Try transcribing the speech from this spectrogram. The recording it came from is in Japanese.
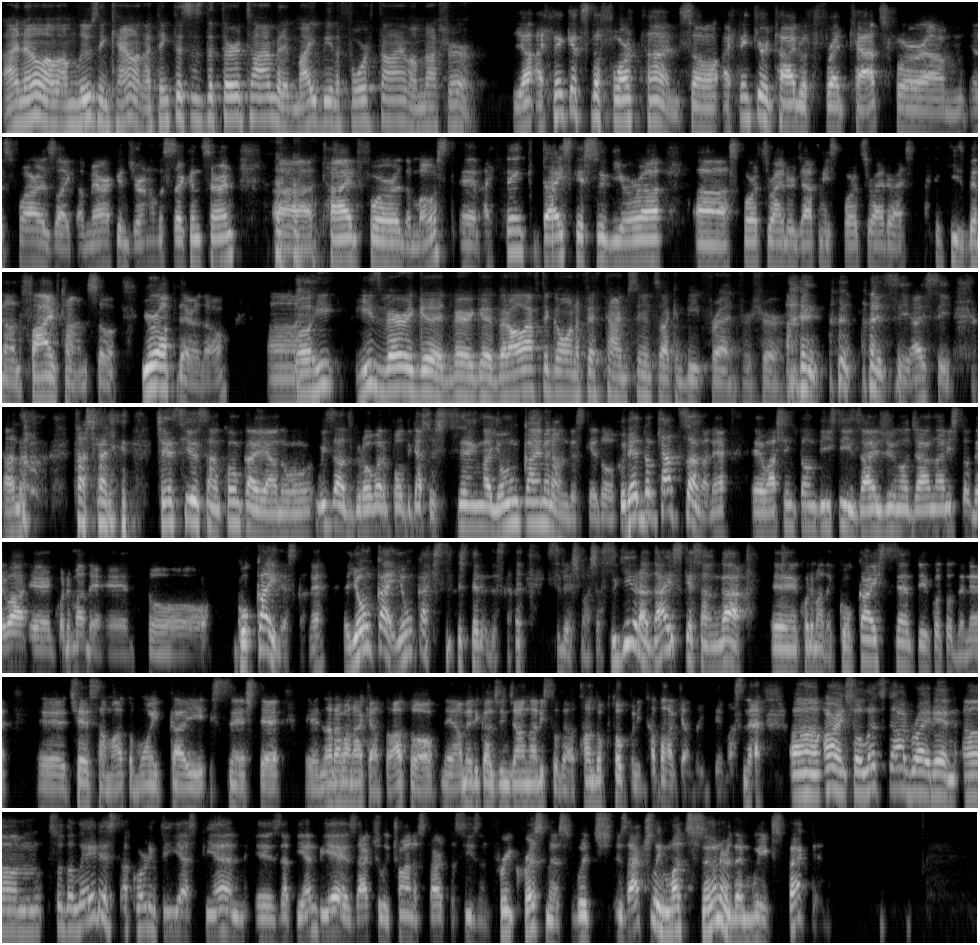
I know I'm, I'm losing count. I think this is the third time, but it might be the fourth time. I'm not sure. Yeah, I think it's the fourth time. So I think you're tied with Fred Katz for um, as far as like American journalists are concerned, uh, tied for the most. And I think Daisuke Sugiura, uh, sports writer, Japanese sports writer, I, I think he's been on five times. So you're up there though. Uh, well, he he's very good, very good. But I'll have to go on a fifth time soon so I can beat Fred for sure. I, I see, I see. あの確かにチェイス・ヒューさん、今回あのウィザーズグローバルポッドキャスト出演が4回目なんですけど、フレッド・キャッツさんがね、ワシントン DC 在住のジャーナリストでは、えー、これまで、えー、っと5回ですかね。4回、4回出演してるんですかね。失礼しました。杉浦大輔さんが、えー、これまで5回出演ということでね、えー、チェイスさんもあともう1回出演して、えー、並ばなきゃと、あと、ね、アメリカ人ジャーナリストでは単独トップに立たなきゃと言っていますね。Uh, all right, so let's dive right in. Um, so the latest, according to ESPN, is that the NBA is actually trying to start the season pre-Christmas, which is actually much sooner than we expected.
